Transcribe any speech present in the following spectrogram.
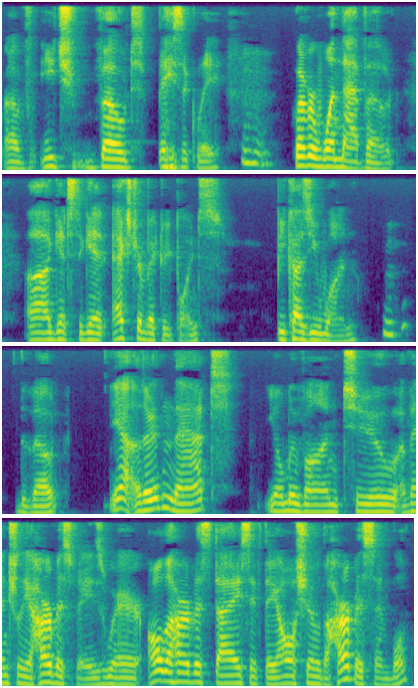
of each vote, basically, Mhm. whoever won that vote uh, gets to get extra victory points because you won Mhm. the vote. Yeah, other than that, you'll move on to eventually a harvest phase where all the harvest dice, if they all show the harvest symbol,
